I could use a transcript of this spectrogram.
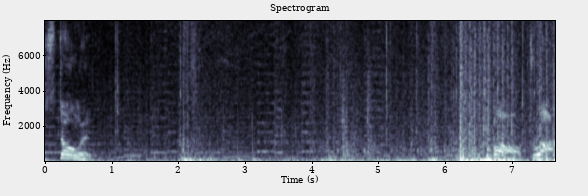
Stolen. Ball dropped.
